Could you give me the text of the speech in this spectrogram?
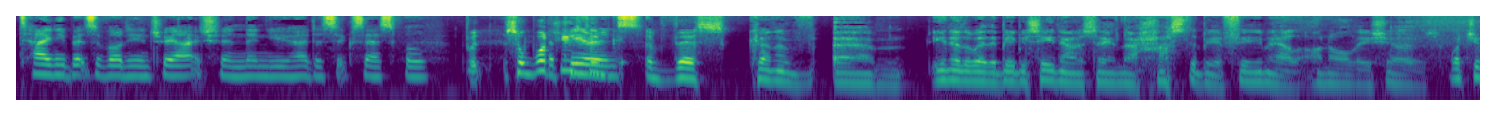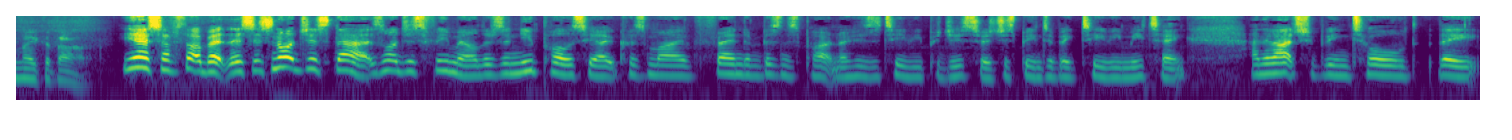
tiny bits of audience reaction, then you had a successful. But so, what do you think Appearance. of this kind of? Um, you know, the way the BBC now is saying there has to be a female on all these shows. What do you make of that? Yes, I've thought about this. It's not just that. It's not just female. There's a new policy out because my friend and business partner, who's a TV producer, has just been to a big TV meeting, and they've actually been told they,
